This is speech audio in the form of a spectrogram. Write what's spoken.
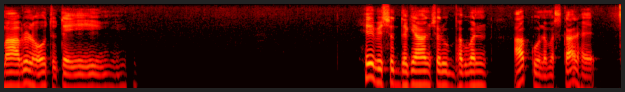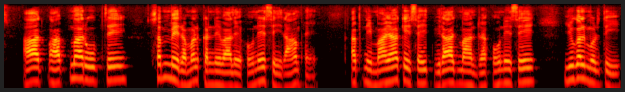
मा ते। हे विशुद्ध ज्ञान स्वरूप भगवान, आपको नमस्कार है। आप आत्मा रूप से सब में रमण करने वाले होने से राम हैं। अपनी माया के सहित विराजमान होने से युगल मूर्ति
